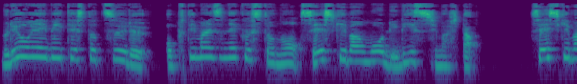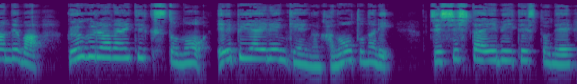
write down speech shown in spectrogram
無料 AB テストツール Optimize Next の正式版をリリースしました。正式版では Google Analytics との API 連携が可能となり、実施した AB テストで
